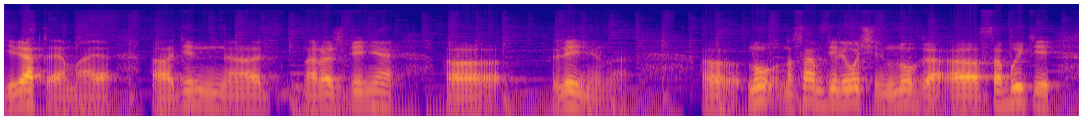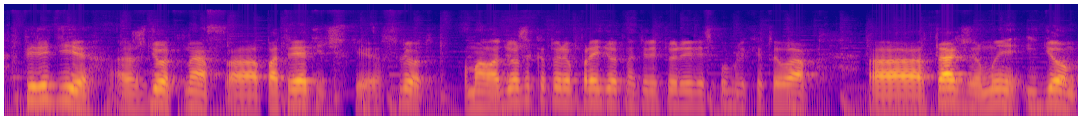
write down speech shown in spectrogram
9 мая, а, день а, рождения а, Ленина. Ну, на самом деле, очень много событий. Впереди ждет нас патриотический слет молодежи, который пройдет на территории Республики Тыва. Также мы идем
